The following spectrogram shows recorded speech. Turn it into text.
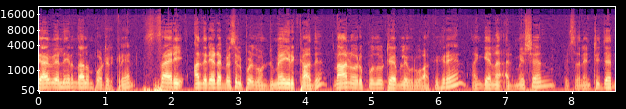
தேவையில்லை இருந்தாலும் போட்டிருக்கிறேன். சரி அந்த டேட்டா பேஸில் இப்பொழுது ஒன்றுமே இருக்காது. நான் ஒரு புது டேபிளை உருவாக்குகிறேன். அங்கே நான் admission which is integer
